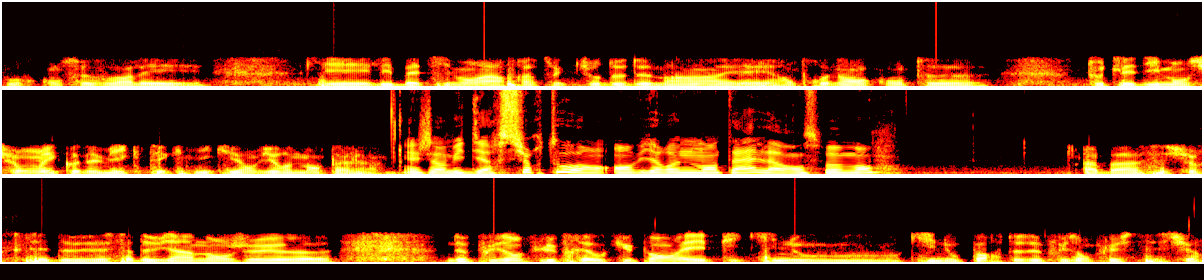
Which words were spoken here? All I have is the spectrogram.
pour concevoir les, les, les, bâtiments et infrastructures de demain et en prenant en compte euh, toutes les dimensions économiques, techniques et environnementales. Et j'ai envie de dire surtout en, environnemental en ce moment. Ah bah c'est sûr que de, ça devient un enjeu euh, de plus en plus préoccupant et puis qui nous qui nous porte de plus en plus, c'est sûr.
